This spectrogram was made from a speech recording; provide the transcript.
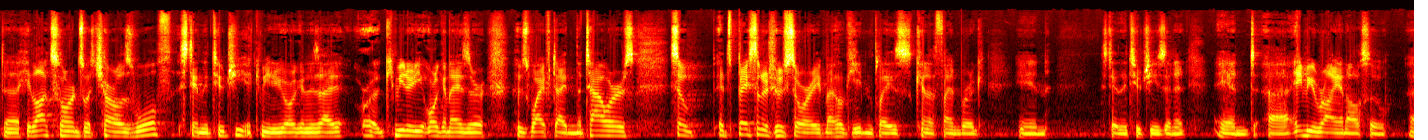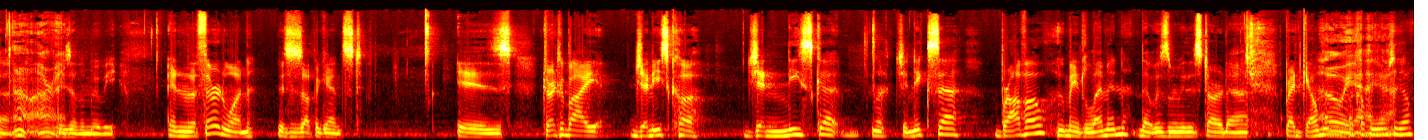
the, he locks horns with Charles Wolf, Stanley Tucci, a community organizer, or a community organizer whose wife died in the towers. So it's based on a true story. Michael Keaton plays Kenneth Feinberg in Stanley Tucci's in it, and uh, Amy Ryan also uh, Oh, right. is in the movie. And the third one, this is up against, is directed by Janiska Janiska Janicza Bravo, who made Lemon. That was the movie that starred uh, Brett Gelman Oh, a yeah, couple years ago,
